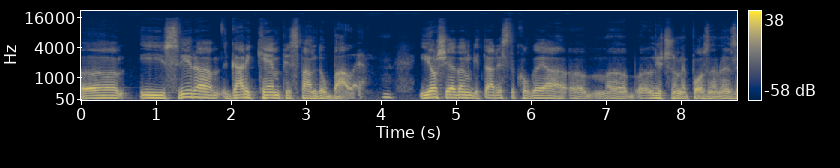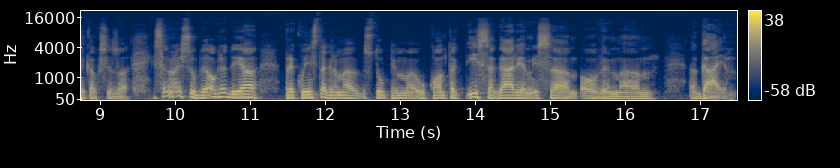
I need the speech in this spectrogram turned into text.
uh, i svira Gary Kemp iz Spandau Bale. I još jedan gitarista koga ja uh, lično ne poznam, ne znam kako se zove. I sad oni su u Beogradu ja preko Instagrama stupim u kontakt i sa Garijem i sa ovim um, Gajem.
